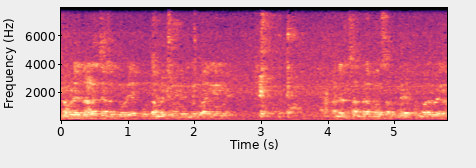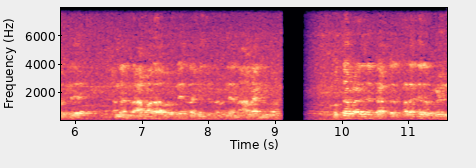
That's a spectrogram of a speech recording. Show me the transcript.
நம்முடைய நலச்சங்கத்தினுடைய கூட்டமைப்பினுடைய நிர்வாகிகள் அண்ணன் சந்திரபோஸ் அவர்களே குமரவேல் அவர்களே அண்ணன் ராமராவ் அவர்களே ரவீந்திரன் அவர்களே நாராயணன் அவர்களே முத்தமிழர் டாக்டர் கலைஞர் அவர்கள்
